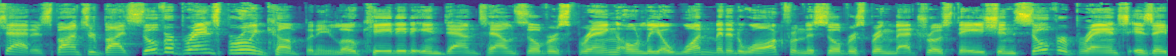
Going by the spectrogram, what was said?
Chat is sponsored by Silver Branch Brewing Company, located in downtown Silver Spring, only a one minute walk from the Silver Spring Metro station. Silver Branch is a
